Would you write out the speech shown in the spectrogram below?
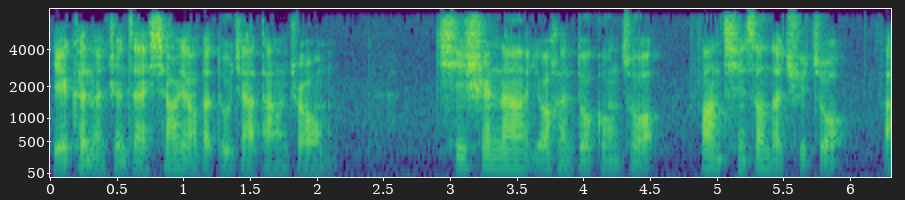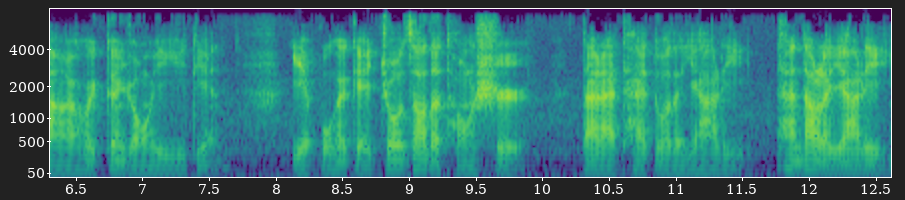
也可能正在逍遥的度假当中。其实呢，有很多工作放轻松的去做，反而会更容易一点，也不会给周遭的同事带来太多的压力。谈到了压力，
